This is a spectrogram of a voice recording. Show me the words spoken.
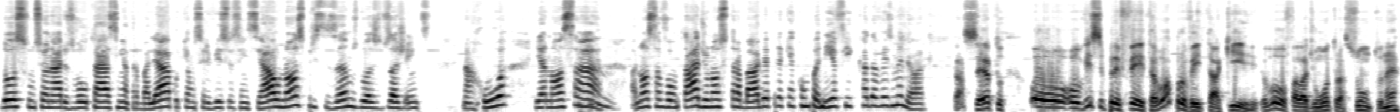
dos funcionários voltassem a trabalhar, porque é um serviço essencial. Nós precisamos dos, dos agentes na rua e a nossa, a nossa vontade, o nosso trabalho é para que a companhia fique cada vez melhor. Tá certo. Ô, ô vice-prefeita, vamos aproveitar aqui, eu vou falar de um outro assunto, né?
